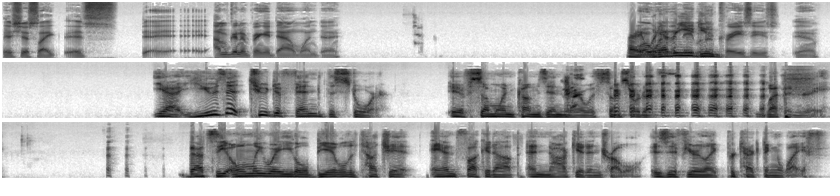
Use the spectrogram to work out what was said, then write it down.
It's just like it's. uh, I'm gonna bring it down one day. All right, Or whatever you do, neighborhood crazies. Yeah. yeah, use it to defend the store. If someone comes in there with some sort of weaponry, that's the only way you'll be able to touch it and fuck it up and not get in trouble. Is if you're like protecting life.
